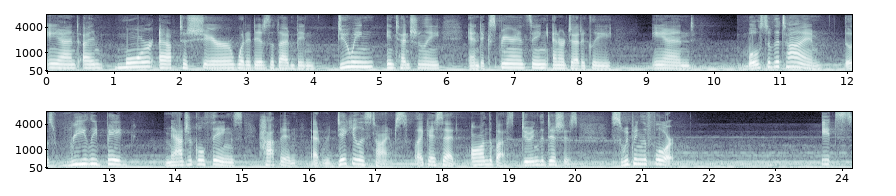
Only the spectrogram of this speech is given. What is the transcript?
and I'm more apt to share what it is that I've been doing intentionally and experiencing energetically. And most of the time, those really big magical things happen at ridiculous times. Like I said, on the bus, doing the dishes, sweeping the floor. It's.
